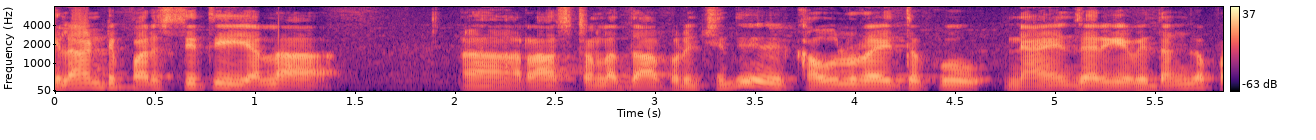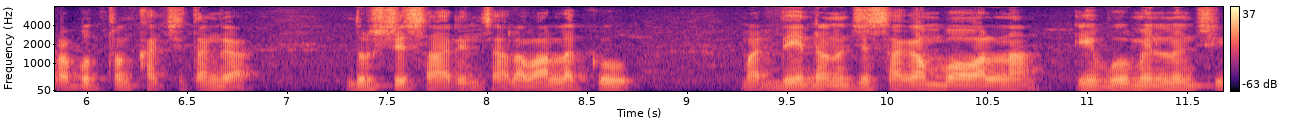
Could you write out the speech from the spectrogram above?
ఇలాంటి పరిస్థితి ఇలా రాష్ట్రంలో దాపురించింది. కౌలు రైతుకు న్యాయం జరిగే విధంగా ప్రభుత్వం ఖచ్చితంగా దృష్టి సారించాలి. వాళ్ళకు మరి దీంట్లో నుంచి సగం పోవాలన్నా? ఈ భూమిల నుంచి.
